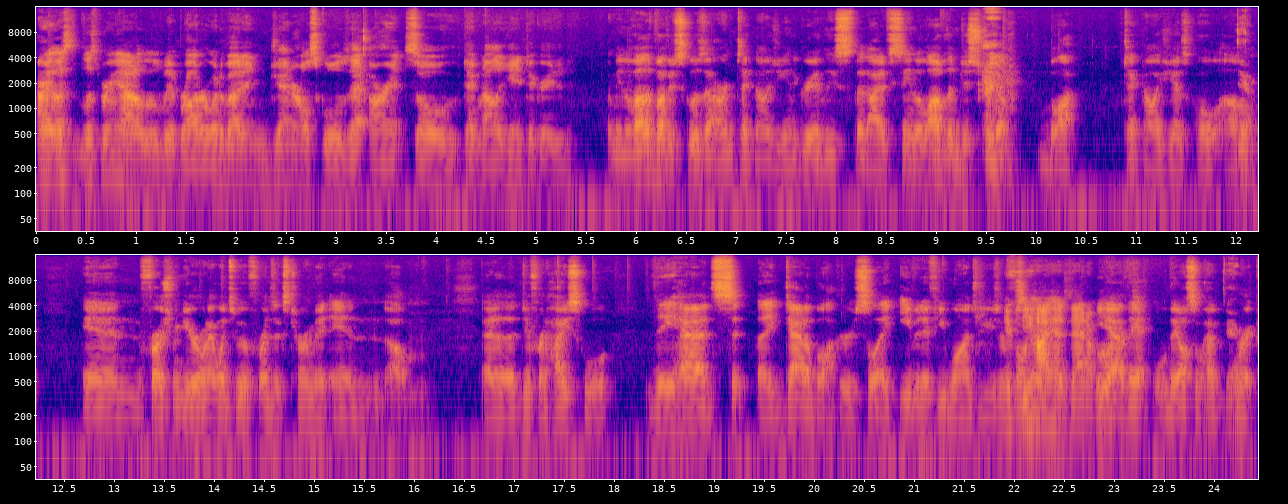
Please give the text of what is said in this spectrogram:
all right, let's let's bring it out a little bit broader. What about in general schools that aren't so technology integrated? I mean, a lot of other schools that aren't technology integrated, at least that I've seen, a lot of them just straight up block technology as a whole. Um, Yeah. In freshman year, when I went to a forensics tournament in um, at a different high school, they had like data blockers. So like even if you wanted to use your phone, Ipsy High has data blockers. yeah, they well they also have Yeah. brick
